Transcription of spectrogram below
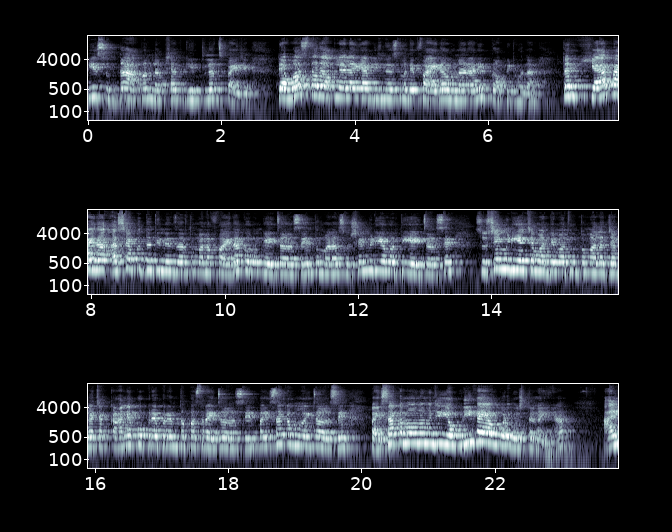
हे सुद्धा आपण लक्षात घेतलंच पाहिजे. तेव्हाच तर आपल्याला या बिझनेसमध्ये फायदा होणार आणि प्रॉफिट होणार. तर ह्या फायदा अशा पद्धतीने जर तुम्हाला फायदा करून घ्यायचा असेल तुम्हाला सोशल मीडियावरती यायचं असेल सोशल मीडियाच्या माध्यमातून तुम्हाला जगाच्या कान्याकोपऱ्यापर्यंत पसरायचं असेल पैसा कमवायचा असेल पैसा कमावणं म्हणजे एवढी काही अवघड गोष्ट नाही हा. आणि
